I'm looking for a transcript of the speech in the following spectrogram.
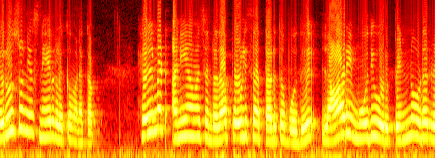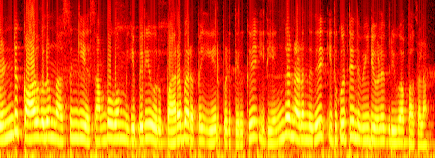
இந்த ரூஸ்டோ நியூஸ் நேர்களுக்கு வணக்கம். ஹெல்மெட் அணியாமல் சென்றதா போலீசார் தடுத்த போது லாரி மோதி ஒரு பெண்ணோட ரெண்டு கால்களும் நசுங்கிய சம்பவம் மிகப்பெரிய ஒரு பரபரப்பை ஏற்படுத்தியிருக்கு. இது எங்க நடந்தது? இது குறித்து இந்த வீடியோவில் விரிவா பார்க்கலாம்.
